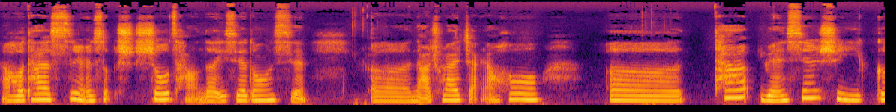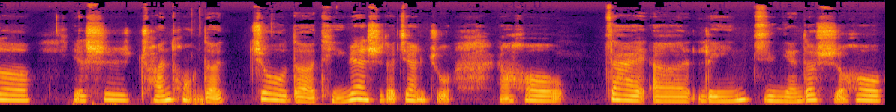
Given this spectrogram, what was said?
然后他私人收收藏的一些东西，呃，拿出来展。然后，呃，它原先是一个也是传统的旧的庭院式的建筑，然后在呃零几年的时候，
